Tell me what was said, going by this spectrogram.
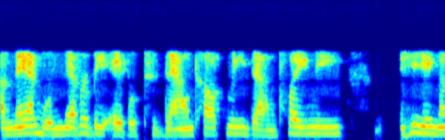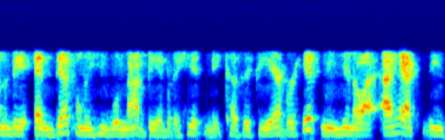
a man will never be able to down talk me, downplay me. He ain't gonna be, and definitely he will not be able to hit me. Because if he ever hit me, you know, I, I had these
